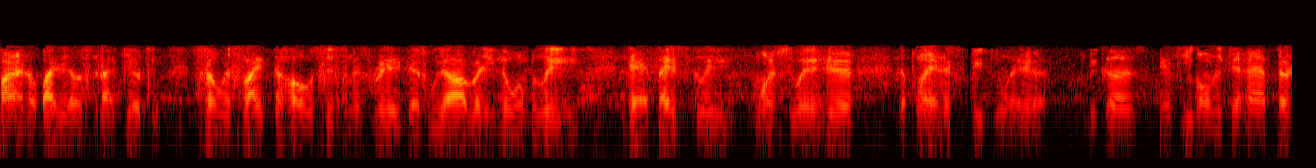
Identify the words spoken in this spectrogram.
find nobody else not guilty. So it's like the whole system is rigged as we already knew and believed. That basically, once you in here, the plan is to keep you in here. Because if you only can have 33%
